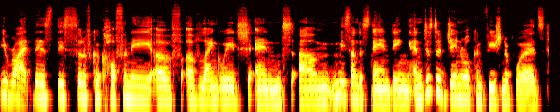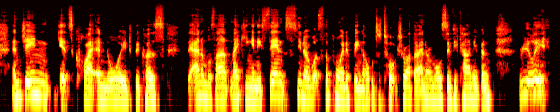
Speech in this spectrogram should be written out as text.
you're right. There's this sort of cacophony of of language and um, misunderstanding, and just a general confusion of words. And Jean gets quite annoyed because the animals aren't making any sense. You know, what's the point of being able to talk to other animals if you can't even really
